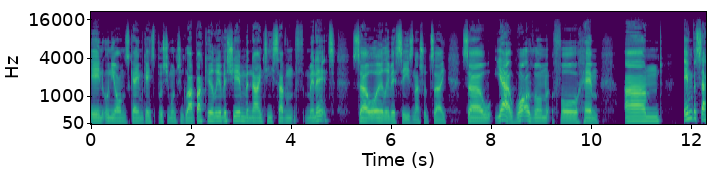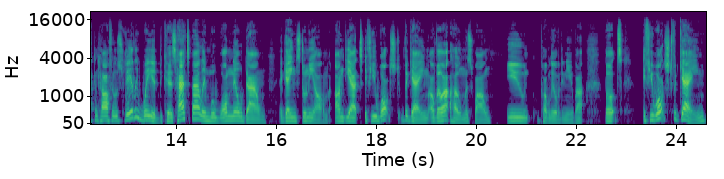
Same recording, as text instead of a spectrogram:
in Union's game against Borussia Mönchengladbach earlier this year in the 97th minute. So, early this season, I should say. So, yeah, what a run for him. And in the second half, it was really weird because Hertha Berlin were 1 0 down against Union. And yet, if you watched the game, although at home as well, you probably already knew that. But if you watched the game,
